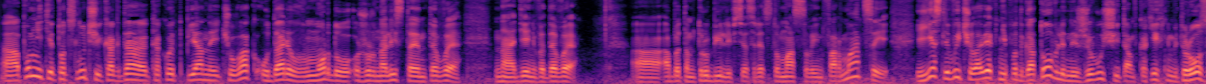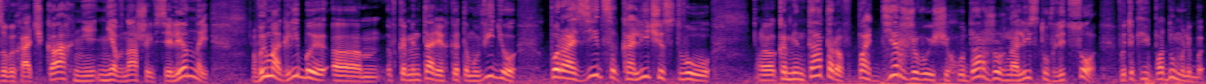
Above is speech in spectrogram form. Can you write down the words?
А, помните тот случай, когда какой-то пьяный чувак ударил в морду журналиста НТВ на день ВДВ? А, об этом трубили все средства массовой информации. И если вы человек неподготовленный, живущий там в каких-нибудь розовых очках, не, не в нашей вселенной, вы могли бы эм, в комментариях к этому видео поразиться количеству э, комментаторов, поддерживающих удар журналисту в лицо. Вы такие подумали бы,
